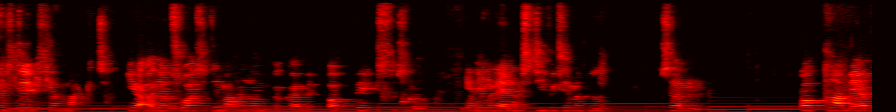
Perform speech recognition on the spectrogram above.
Altså, det viser magt. ja, og jeg tror også, at det er meget noget at gøre med opvækst og sådan noget. Ja, det er hvordan, hvis de fx er blevet sådan opdraget med, at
